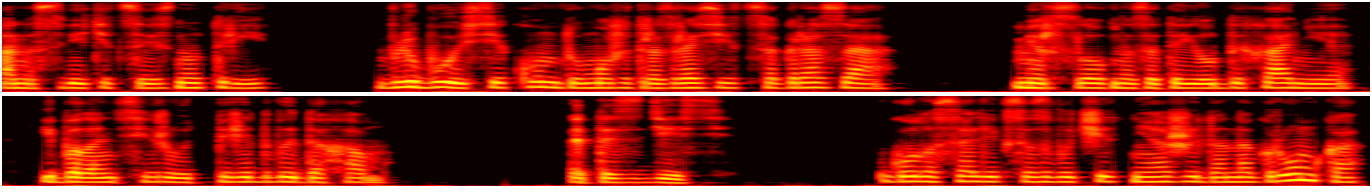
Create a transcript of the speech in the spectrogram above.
она светится изнутри. В любую секунду может разразиться гроза. Мир словно затаил дыхание и балансирует перед выдохом. «Это здесь». Голос Алекса звучит неожиданно громко,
